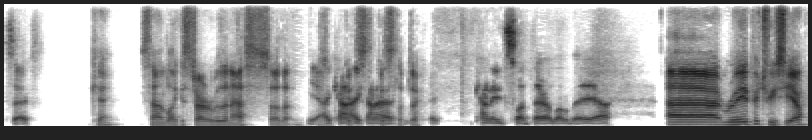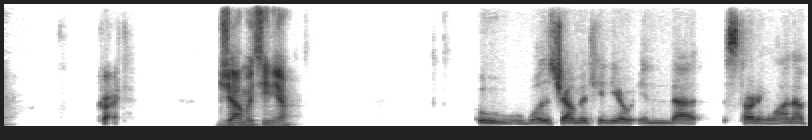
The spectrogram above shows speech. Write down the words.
Six. Okay, sounded like it started with an S. So that Yeah, I kind I kind good slip there. of kind of slipped there a little bit. Yeah. Uh, Rui Patricio, Correct. João Moutinho, Ooh, was João Moutinho in that starting lineup?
